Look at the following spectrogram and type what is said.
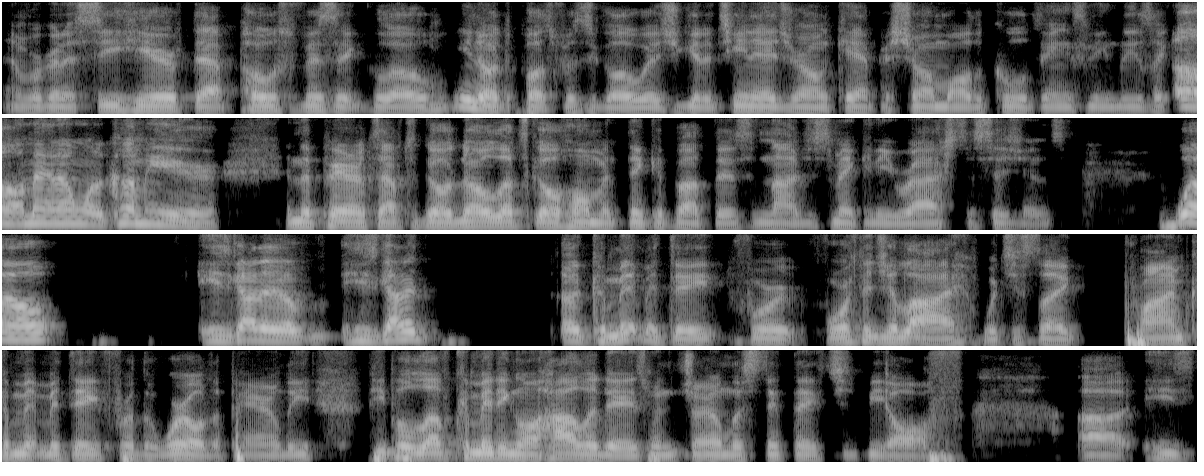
And we're going to see here if that post visit glow, you know what the post visit glow is. You get a teenager on campus, show him all the cool things, and he leaves like, oh man, I want to come here. And the parents have to go, no, let's go home and think about this and not just make any rash decisions. Well, he's got a he's got a, a commitment date for Fourth of July, which is like prime commitment date for the world, apparently. People love committing on holidays when journalists think they should be off. Uh, he's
